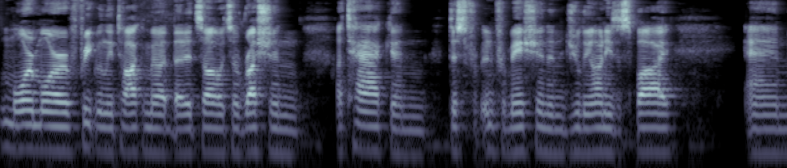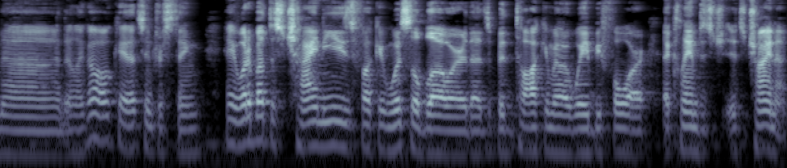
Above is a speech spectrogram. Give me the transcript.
more and more frequently talking about that it's oh it's a Russian attack and disinformation and Giuliani's a spy. And uh, they're like oh okay that's interesting. Hey what about this Chinese fucking whistleblower that's been talking about it way before that claims it's, it's China?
